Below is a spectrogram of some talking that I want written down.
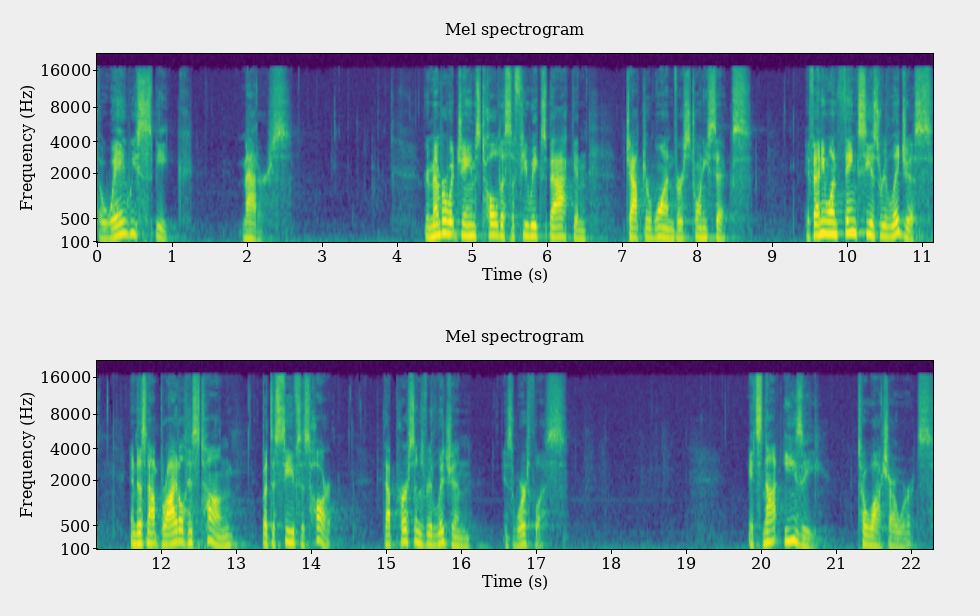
The way we speak matters. Remember what James told us a few weeks back in chapter 1, verse 26. If anyone thinks he is religious and does not bridle his tongue, but deceives his heart, that person's religion is worthless. It's not easy to watch our words,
